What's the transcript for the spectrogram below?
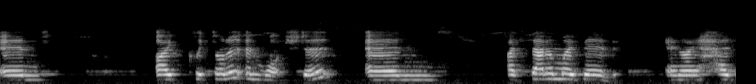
and I clicked on it and watched it, and I sat on my bed and I had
